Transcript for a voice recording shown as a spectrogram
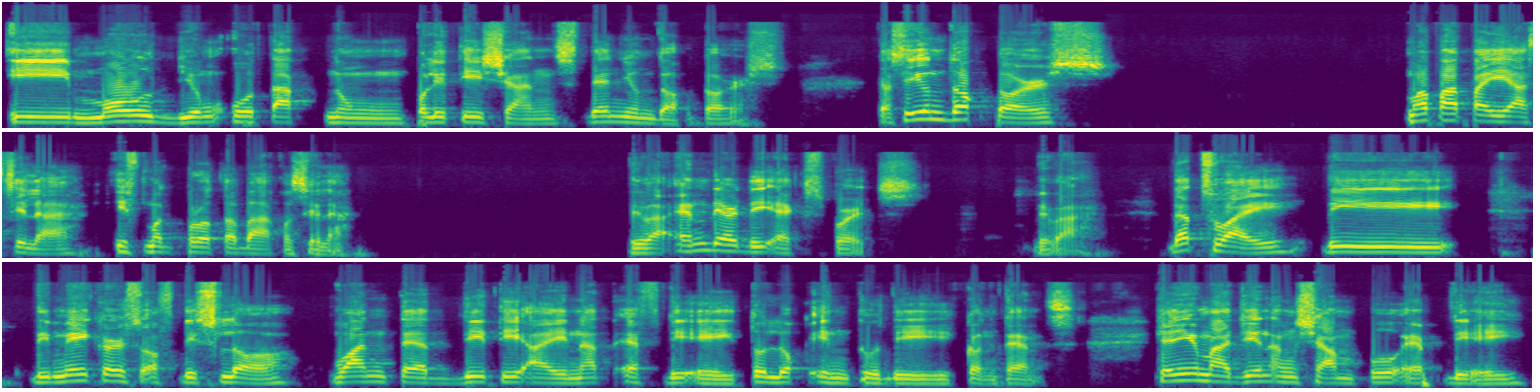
i-mold yung utak ng politicians than yung doctors. Kasi yung doctors, mapapaya sila if mag-pro-tobacco sila. Di ba? And they're the experts. Di ba? That's why the the makers of this law wanted DTI, not FDA, to look into the contents. Can you imagine ang shampoo FDA?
